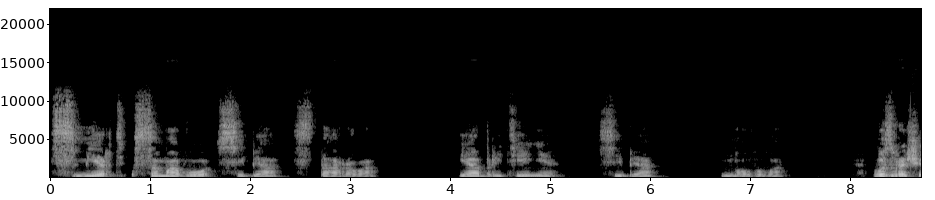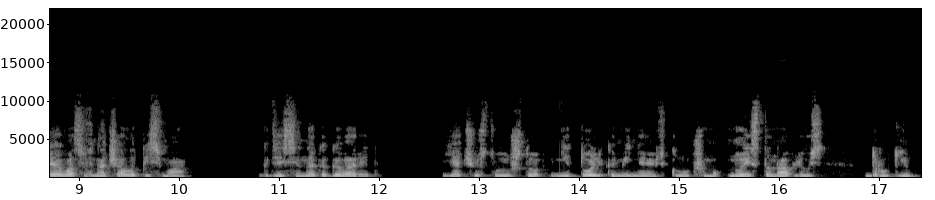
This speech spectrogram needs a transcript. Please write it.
смерть самого себя старого и обретение себя нового. Возвращаю вас в начало письма, где Синека говорит, «Я чувствую, что не только меняюсь к лучшему, но и становлюсь другим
